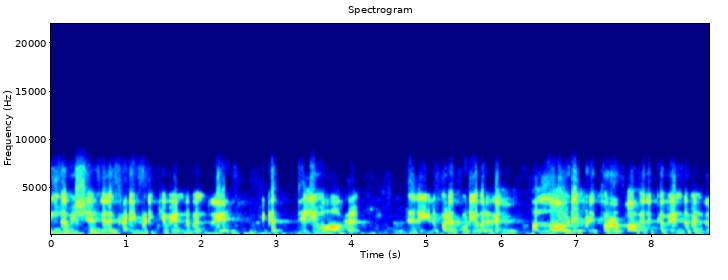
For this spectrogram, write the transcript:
இந்த விஷயங்களை கடைபிடிக்க வேண்டும் என்று மிக தெளிவாக இதில் ஈடுபடக்கூடியவர்கள் அல்லாவோடு எப்படி தொடர்பாக இருக்க வேண்டும் என்ற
